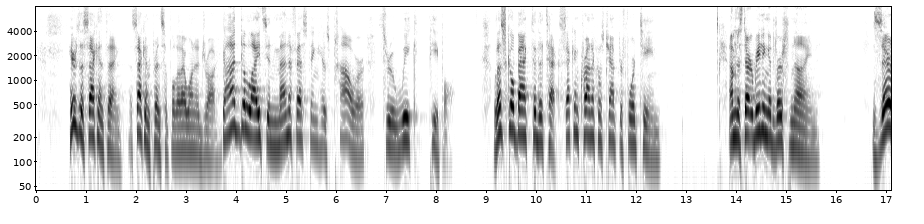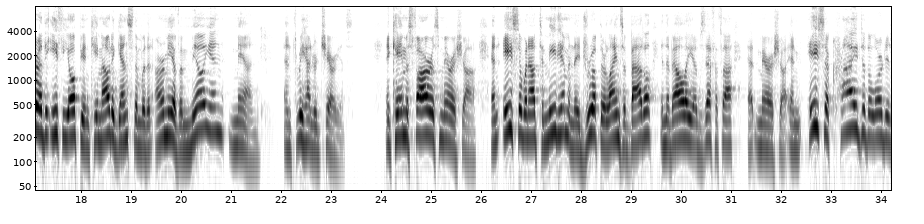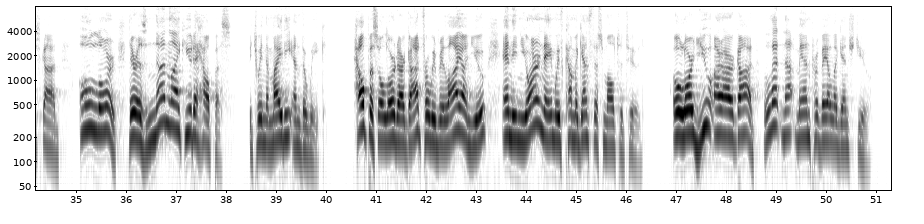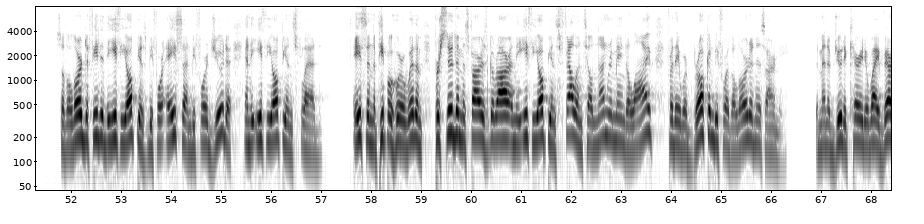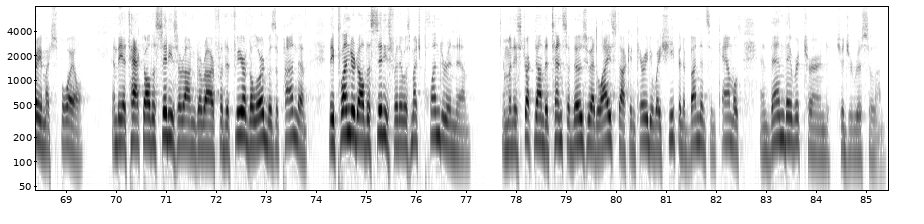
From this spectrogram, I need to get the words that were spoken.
Here's the second thing, the second principle that I want to draw God delights in manifesting his power through weak people. Let's go back to the text, Second Chronicles chapter 14. I'm going to start reading at verse 9. Zerah the Ethiopian came out against them with an army of a million men and 300 chariots and came as far as Mareshah. And Asa went out to meet him, and they drew up their lines of battle in the valley of Zephathah at Mareshah. And Asa cried to the Lord his God, O Lord, there is none like you to help us between the mighty and the weak. Help us, O Lord our God, for we rely on you, and in your name we've come against this multitude. O Lord, you are our God. Let not man prevail against you. So the Lord defeated the Ethiopians before Asa and before Judah, and the Ethiopians fled. Asa and the people who were with him pursued them as far as Gerar, and the Ethiopians fell until none remained alive, for they were broken before the Lord and his army. The men of Judah carried away very much spoil, and they attacked all the cities around Gerar, for the fear of the Lord was upon them. They plundered all the cities, for there was much plunder in them. And when they struck down the tents of those who had livestock and carried away sheep in abundance and camels, and then they returned to Jerusalem.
